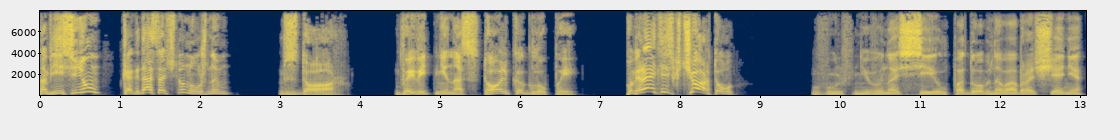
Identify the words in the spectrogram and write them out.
Объясню, когда сочту нужным. Вздор! Вы ведь не настолько глупы. Убирайтесь к черту! Вульф не выносил подобного обращения.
